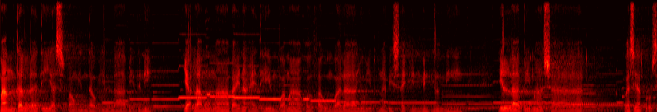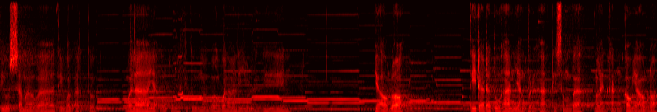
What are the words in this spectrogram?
Man dzal ladzi yasfa'u indahu illa bi'idzni ya'lamu ma baina aydihim wa ma khalfahum wa la yuhituna bi syai'in min ilmihi illa bima syaa wasi'a kursius samawati wal ardo wala ya'uduhu hifdhuma wa huwal aliyyul azim Ya Allah tidak ada Tuhan yang berhak disembah melainkan Engkau ya Allah.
